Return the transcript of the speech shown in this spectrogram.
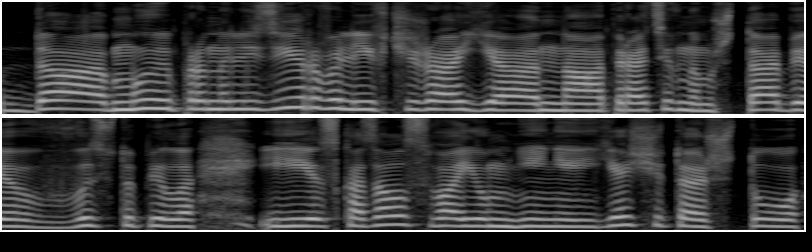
да, мы проанализировали, и вчера я на оперативном штабе выступила и сказала свое мнение. Я считаю, что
